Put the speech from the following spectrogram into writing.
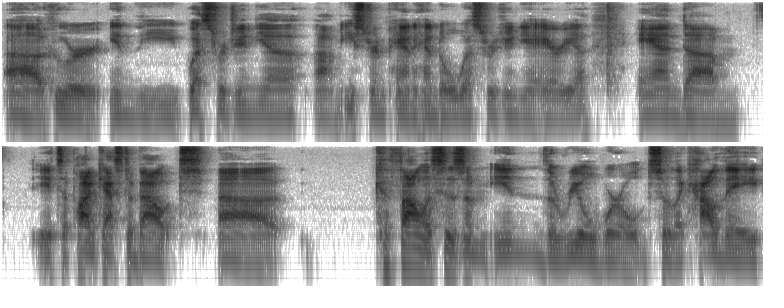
uh, who are in the West Virginia, um, Eastern Panhandle, West Virginia area, and um, it's a podcast about uh, Catholicism in the real world. So like how they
